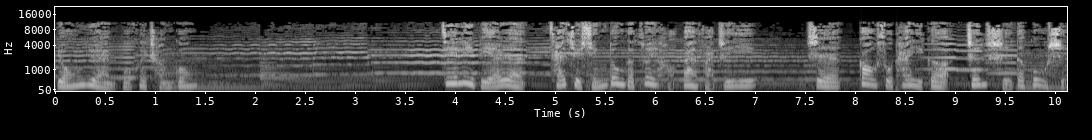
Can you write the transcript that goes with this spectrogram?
永远不会成功。激励别人采取行动的最好办法之一，是告诉他一个真实的故事。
